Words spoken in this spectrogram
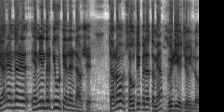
ત્યારે અંદર એની અંદર કેવું ટેલેન્ટ આવશે? ચલો સૌથી પહેલાં તમે આ વીડિયો જોઈ લો.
